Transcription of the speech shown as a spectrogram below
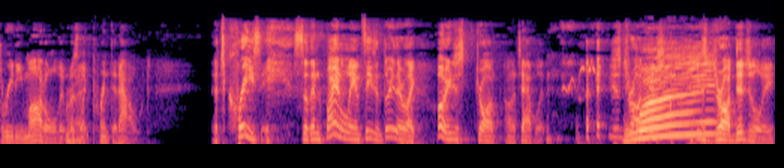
3D model that was Right. like printed out. That's crazy. So then finally in season three they were like, oh, you just draw on a tablet. you just draw digitally. You just draw digitally,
